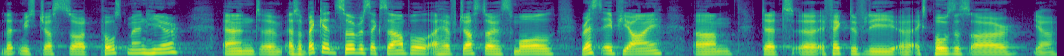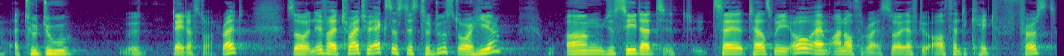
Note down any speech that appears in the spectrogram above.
let me just start Postman here. And um, as a backend service example, I have just a small REST API um, that uh, effectively uh, exposes our yeah, a to-do uh, data store, right? So and if I try to access this to-do store here, um, you see that it tells me, oh, I'm unauthorized. So I have to authenticate first.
